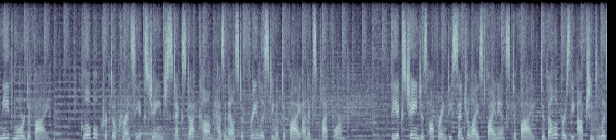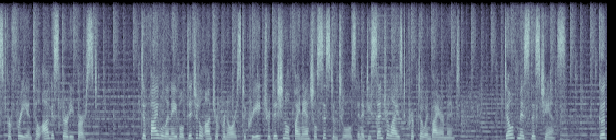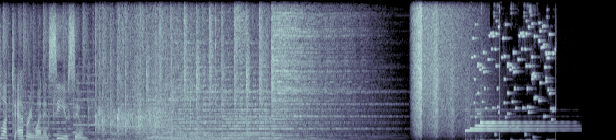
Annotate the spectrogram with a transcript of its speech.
Need more DeFi? Global cryptocurrency exchange Stex.com has announced a free listing of DeFi on its platform. The exchange is offering decentralized finance DeFi developers the option to list for free until August 31st. DeFi will enable digital entrepreneurs to create traditional financial system tools in a decentralized crypto environment. Don't miss this chance. Good luck to everyone and see you soon.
